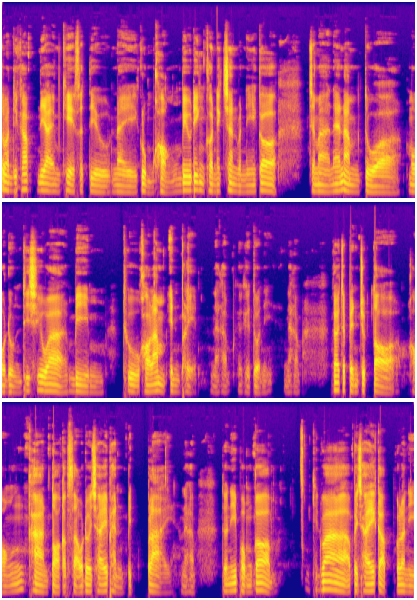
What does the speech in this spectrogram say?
สวัสดีครับ DIMK Steel ในกลุ่มของ Building Connection วันนี้ก็จะมาแนะนำตัวโมดูลที่ชื่อว่า Beam to Column End Plate นะครับ ก็คือตัวนี้นะครับ ก็จะเป็นจุดต่อของคานต่อกับเสาโดยใช้แผ่นปิดปลายนะครับ ตัวนี้ผมก็คิดว่าเอาไปใช้กับกรณี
